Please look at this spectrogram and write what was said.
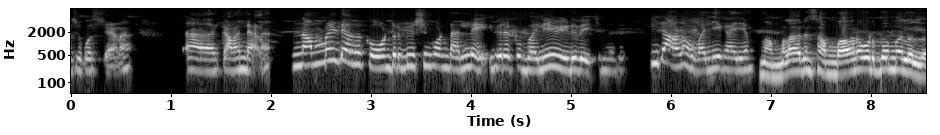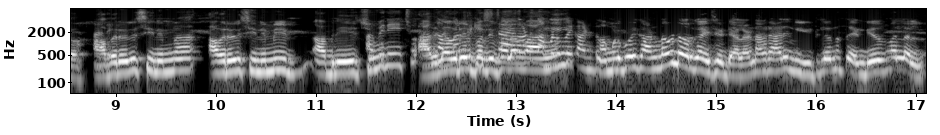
ഒരു ക്വസ്റ്റ്യൻ ആണ്. കമന്റ് ആണ് നമ്മളുടെ ഒക്കെ കോൺട്രിബ്യൂഷൻ കൊണ്ടല്ലേ ഇവരൊക്കെ വലിയ വീട് വെക്കുന്നത്? ഇതാണോ വലിയ കാര്യം? നമ്മളാരും സംഭാവന കൊടുത്തൊന്നുമല്ലല്ലോ. അവരൊരു സിനിമ അവരൊരു സിനിമ അഭിനയിച്ചു. അഭിനയിച്ചു. അതിൽ അവരൊരു പ്രതിഫലം വാങ്ങി നമ്മൾ പോയി കണ്ടോണ്ട് അവർക്ക് അയച്ചു കിട്ടി. അല്ലാണ്ട് അവരാരും വീട്ടിലൊന്നും തെണ്ടിയതൊന്നുമല്ലല്ലോ.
